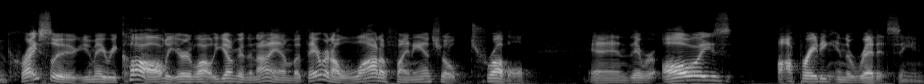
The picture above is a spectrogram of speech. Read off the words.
Chrysler, you may recall, you're a lot younger than I am, but they were in a lot of financial trouble, and they were always operating in the Reddit scene.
